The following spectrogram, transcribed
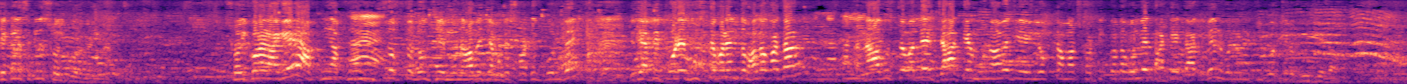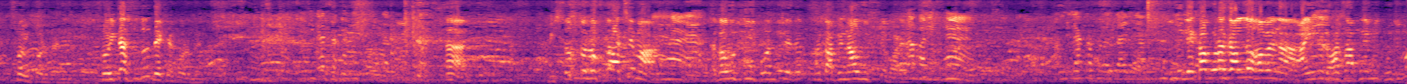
যেখানে সেখানে সই করবেন না। সই করার আগে আপনি আপনার হ্যাঁ। বিশ্বস্ত লোক যে মনে হবে যে আমাকে সঠিক বলবে যদি আপনি পরে বুঝতে পারেন তো ভালো কথা। না বুঝতে পারলে যাকে মনে হবে যে এই লোকটা আমার সঠিক কথা বলবে তাকে ডাকবেন বলবেন কি বলছিল বুঝিয়ে দাও। সই করবেন। সইটা শুধু দেখে করবেন। হ্যাঁ। বিশ্বস্ত লোক তো আছে মা। বাবু কি বলছে হয়তো আপনি নাও বুঝতে পারেন। আবার হ্যাঁ। লেখাপড়া জানি শুধু লেখাপড়া জানলে হবে না। আইনের ভাষা আপনি আমি বুঝব?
